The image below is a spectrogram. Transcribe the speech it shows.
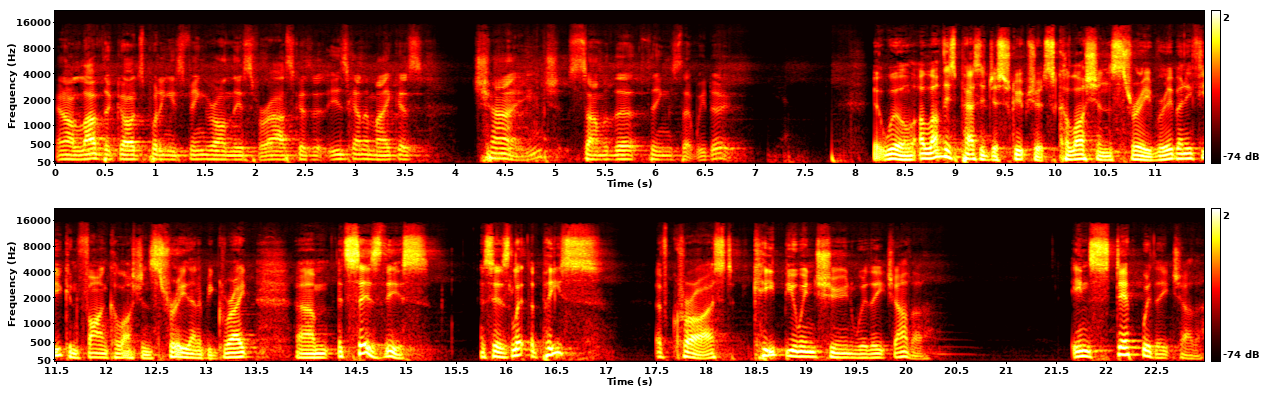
and I love that God's putting His finger on this for us because it is going to make us change some of the things that we do. It will. I love this passage of scripture. It's Colossians 3. Ruben, if you can find Colossians 3, that'd be great. Um, it says this It says, Let the peace of Christ keep you in tune with each other, in step with each other.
